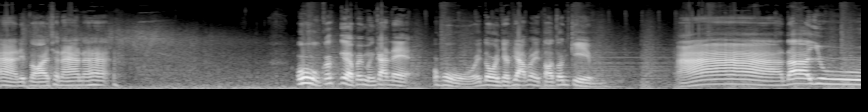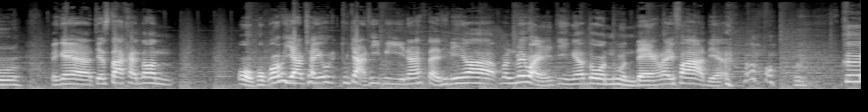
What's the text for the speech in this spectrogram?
อ่าเรียบร้อยชนะนะฮะ โอ้ก็เกือบไปเหมือนกันแหละ โอ้โห โดนยับๆเลยตอนต้นเกม อ่า ได้อยู่ เป็นไงเจสตาแคนนอน โอ้ผมก็พยายามใช้ทุกอย่างที่มีนะ แต่ทีนี้ว่ามันไม่ไหวจริงๆครับโดนหุ่นแดงไล่ฟาดเนี่ยคือ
